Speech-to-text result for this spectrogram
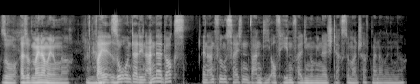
So, also meiner Meinung nach. Ja. Weil so unter den Underdogs, in Anführungszeichen, waren die auf jeden Fall die nominell stärkste Mannschaft, meiner Meinung nach.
